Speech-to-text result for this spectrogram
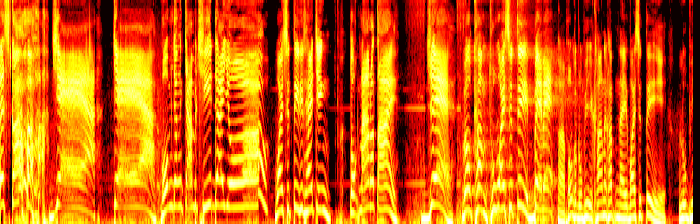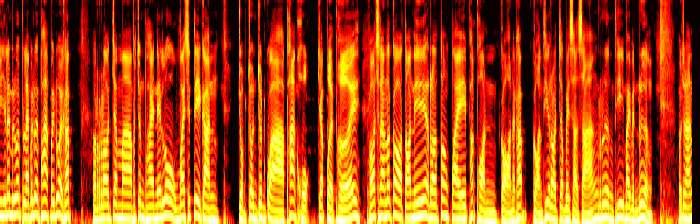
let's go yeah yeah ผมยังจำชีตได้อยู่ไวซิตี้ที่แท้จริง ตกน้ำแล้วตาย Yeah welcome to Vice City baby อ่าพบกับลุงพีอีกครั้งนะครับ ใน Vice City ลุงพีจะเล่นไปด้วยแปลไปด้วยภาคไปด้วยครับ เราจะมาผจญภัยในโลก Vice City กัน จบจนจนกว่าภาค 6 จะเปิดเผย เพราะฉะนั้นแล้วก็ตอนนี้เราต้องไปพักผ่อนก่อนนะครับ ก่อนที่เราจะไปสาสางเรื่องที่ไม่เป็นเรื่อง เพราะฉะนั้น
